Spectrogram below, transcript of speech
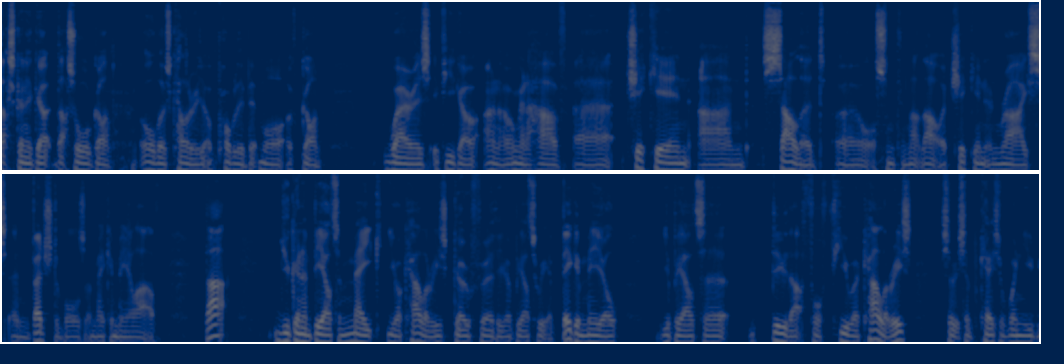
that's going to go. That's all gone. All those calories and probably a bit more have gone. Whereas if you go, I know, I'm going to have uh, chicken and salad uh, or something like that, or chicken and rice and vegetables, and make a meal out of that, you're going to be able to make your calories go further. You'll be able to eat a bigger meal. You'll be able to do that for fewer calories. So it's a case of when you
